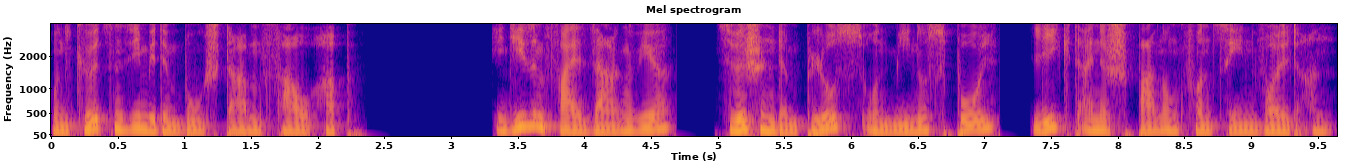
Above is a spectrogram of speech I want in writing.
und kürzen sie mit dem Buchstaben V ab. In diesem Fall sagen wir, zwischen dem Plus- und Minuspol liegt eine Spannung von 10 Volt an.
